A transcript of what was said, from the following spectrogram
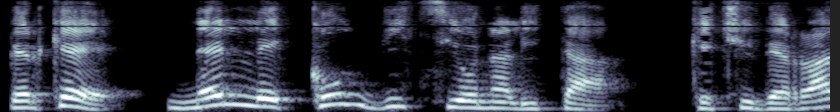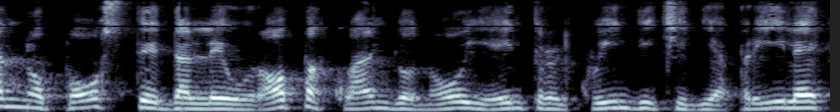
Perché nelle condizionalità che ci verranno poste dall'Europa quando noi entro il 15 di aprile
